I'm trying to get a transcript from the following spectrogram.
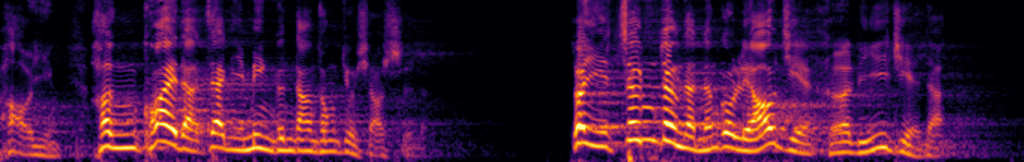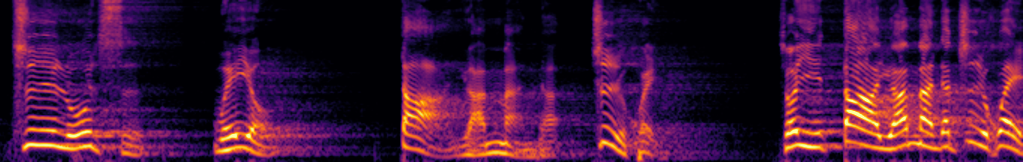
泡影，很快的在你命根当中就消失了。所以，真正的能够了解和理解的，知如此，唯有大圆满的智慧。所以，大圆满的智慧，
